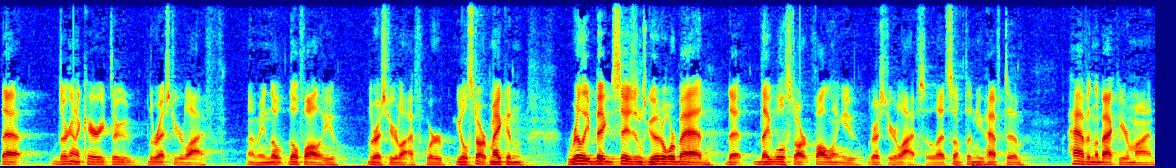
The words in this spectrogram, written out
that they're going to carry through the rest of your life. I mean, they'll, they'll follow you the rest of your life, where you'll start making really big decisions, good or bad, that they will start following you the rest of your life. So that's something you have to have in the back of your mind.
